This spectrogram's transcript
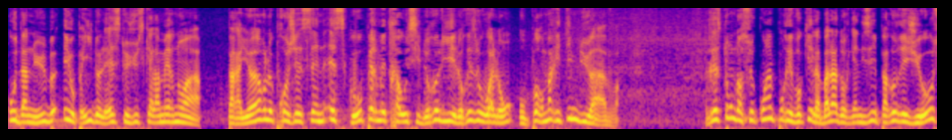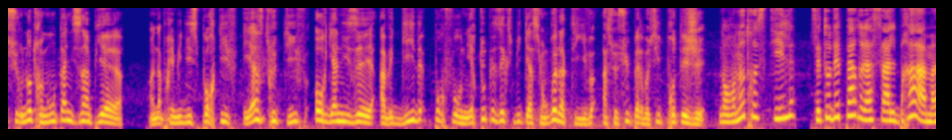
au Danube et au pays de l'Est jusqu'à la mer Noire. Par ailleurs, le projet Seine-Escaut permettra aussi de relier le réseau wallon au port maritime du Havre. Restons dans ce coin pour évoquer la balade organisée par Euregio sur notre montagne Saint-Pierre. Un après-midi sportif et instructif organisé avec guide pour fournir toutes les explications relatives à ce superbe site protégé. Dans un autre style, c'est au départ de la salle Bras à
